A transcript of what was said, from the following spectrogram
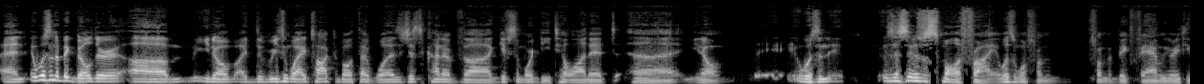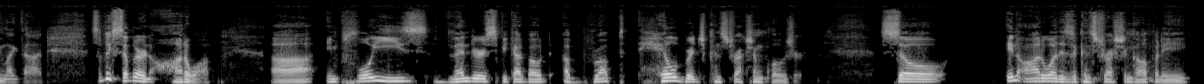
And it wasn't a big builder. Um, you know, the reason why I talked about that was just to kind of uh, give some more detail on it. Uh, you know, it wasn't. It was just, it was a smaller fry. It wasn't one from from a big family or anything like that. Something similar in Ottawa. Uh, employees, vendors speak out about abrupt Hillbridge construction closure. So in Ottawa, there's a construction company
